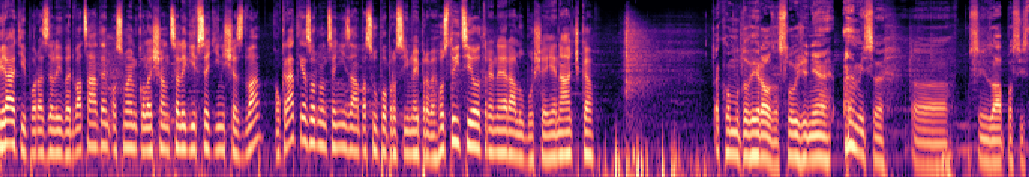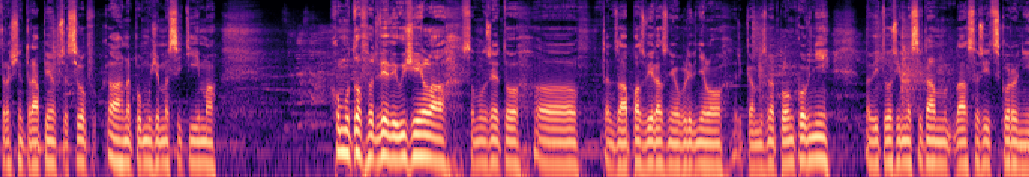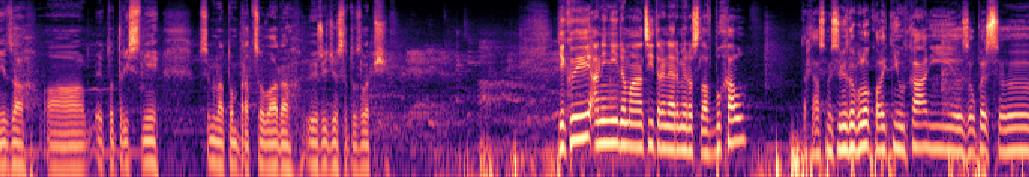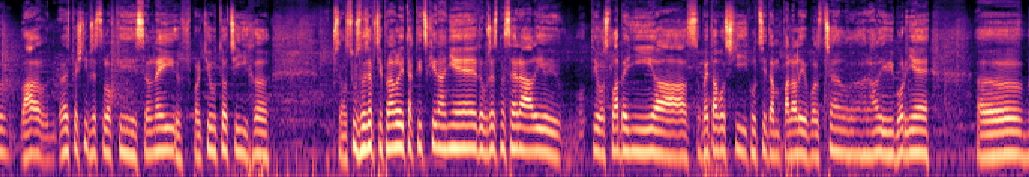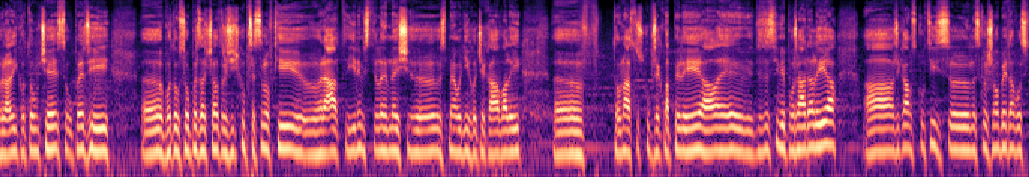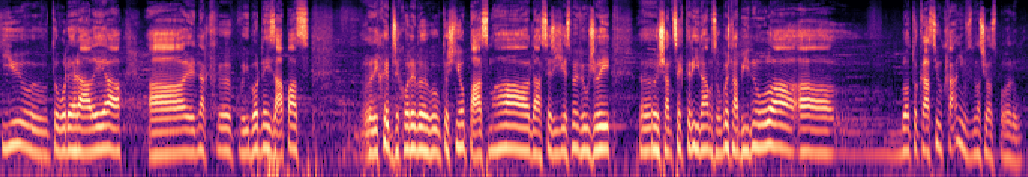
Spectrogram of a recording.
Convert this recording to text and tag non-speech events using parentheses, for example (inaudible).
Piráti porazili ve 28. kole šance ligy v Setín 6-2. O krátké zhodnocení zápasů poprosím nejprve hostujícího trenéra Luboše Jenáčka. Tak mu to vyhrál zaslouženě. (clears throat) My se uh, poslední zápasy strašně trápíme v přesilovkách, nepomůžeme si tím a Chomutov dvě využil a samozřejmě to uh, ten zápas výrazně ovlivnilo. Říkám, my jsme plonkovní, nevytvoříme si tam, dá se říct, skoro nic a, a je to tristní. Musíme na tom pracovat a věřit, že se to zlepší. Děkuji a nyní domácí trenér Miroslav Buchal. Tak já si myslím, že to bylo kvalitní utkání, soupeř má nebezpečný přesilovky, silný v protiútocích. Jsme se připravili takticky na ně, dobře jsme se hráli ty oslabení a s obětavostí, kluci tam padali postřel, hráli výborně, brali kotouče soupeři, potom soupeř začal trošičku přesilovky hrát jiným stylem, než jsme od nich očekávali. To nás trošku překvapili, ale jsme se s tím vypořádali a, a říkám, kluci s neskutečnou obětavostí to odehráli a, a jednak výborný zápas rychlým přechodem do útočního pásma a dá se říct, že jsme využili šance, který nám soupeř nabídnul a, a bylo to krásné utkání z našeho pohledu.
